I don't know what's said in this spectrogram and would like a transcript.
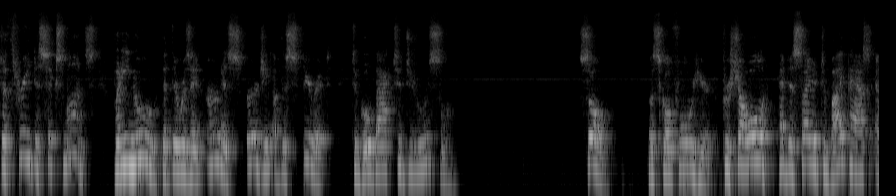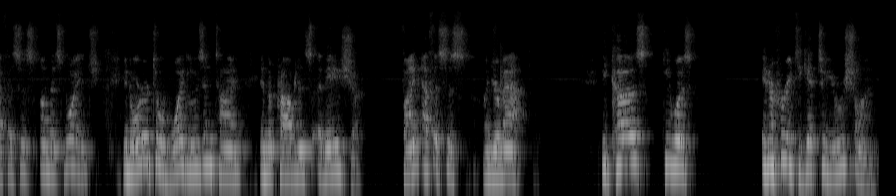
to three to six months. But he knew that there was an earnest urging of the Spirit to go back to Jerusalem. So let's go forward here. For Shaul had decided to bypass Ephesus on this voyage in order to avoid losing time in the province of Asia. Find Ephesus on your map. Because he was in a hurry to get to Jerusalem.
